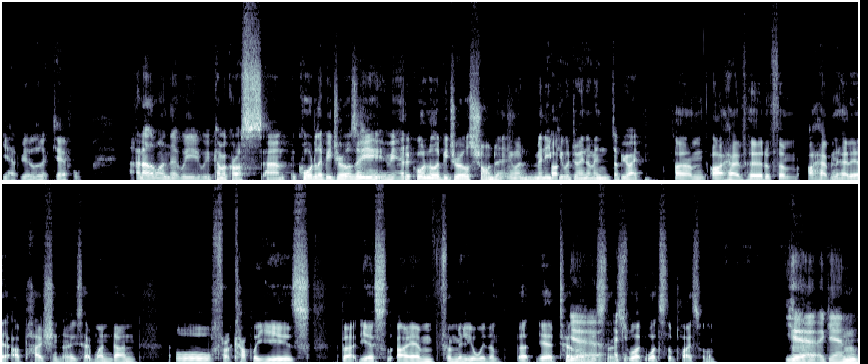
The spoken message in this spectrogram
you have to be a little bit careful. Another one that we, we've come across, um, caudal epidurals. Have you, have you heard of epidurals, Sean? Do anyone, many uh, people doing them in WA? Um, I have heard of them. I haven't had a, a patient who's had one done oh, for a couple of years. But yes, I am familiar with them. But yeah, tell yeah, our listeners okay. what, what's the place for them. Yeah, again, hmm.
